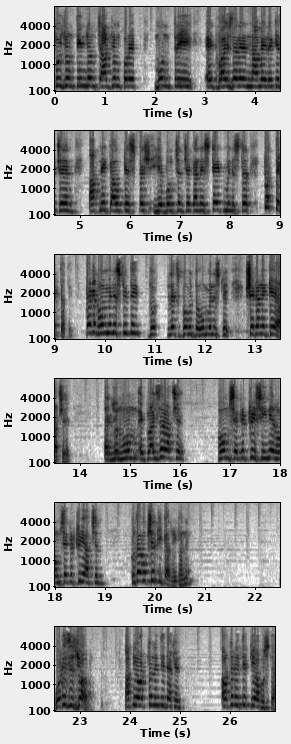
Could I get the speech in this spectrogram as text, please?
দুইজন, তিনজন, চারজন করে মন্ত্রী অ্যাডভাইজারের নামে রেখেছেন। আপনি কাউকে ইয়ে বলছেন সেখানে স্টেট মিনিস্টার প্রত্যেকটাতে। দেখেন হোম মিনিস্ট্রিতে let's go with the home ministry সেখানে কে আছে? একজন হোম অ্যাডভাইজার আছে। Home secretary senior home secretary আছেন। খুদা বক্সের কি কাজ এখানে? হোয়াট ইজ ইজ জব আপনি অর্থনীতি দেখেন। অর্থনীতির কি অবস্থা?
